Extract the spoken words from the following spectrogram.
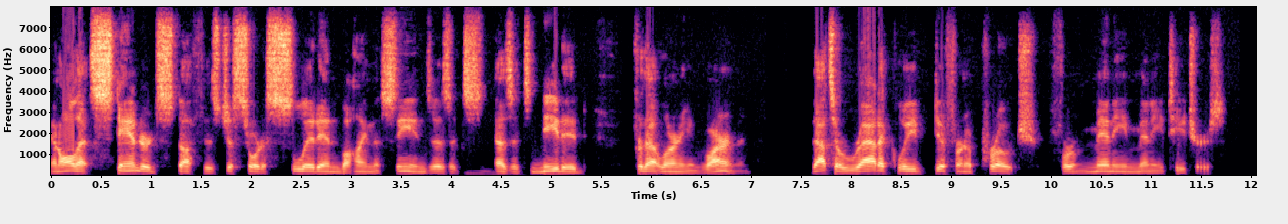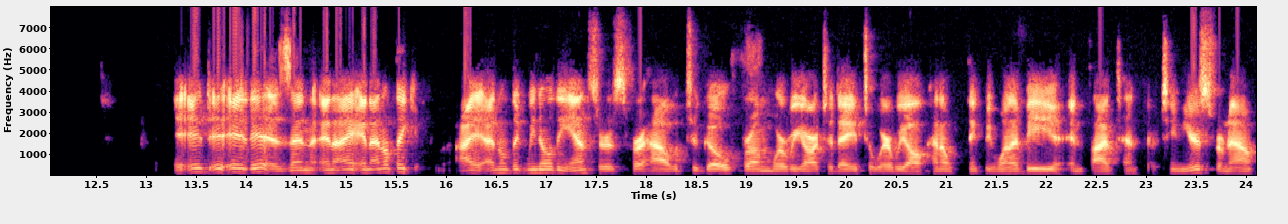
and all that standard stuff is just sort of slid in behind the scenes as it's mm-hmm. as it's needed for that learning environment. That's a radically different approach for many many teachers. It, it, it is and and i and i don't think I, I don't think we know the answers for how to go from where we are today to where we all kind of think we want to be in 5 10 15 years from now.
